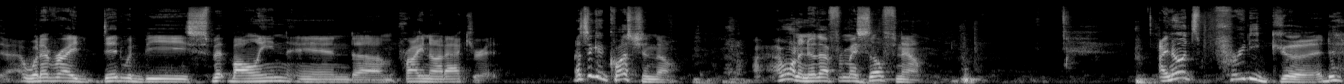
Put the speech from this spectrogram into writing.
uh, whatever I did would be spitballing and um, probably not accurate. That's a good question, though. I, I want to know that for myself now. I know it's pretty good.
